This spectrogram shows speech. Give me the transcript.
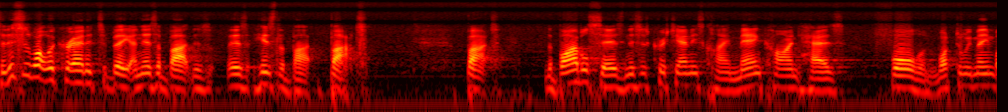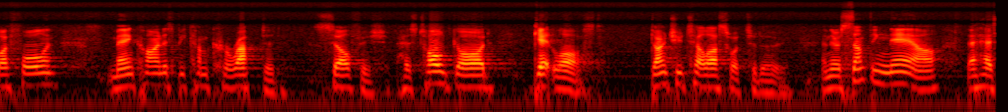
So this is what we're created to be. And there's a but. There's, there's, here's the but. But. But. The Bible says, and this is Christianity's claim, mankind has fallen. What do we mean by fallen? Mankind has become corrupted, selfish, has told God, get lost. Don't you tell us what to do. And there is something now that has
